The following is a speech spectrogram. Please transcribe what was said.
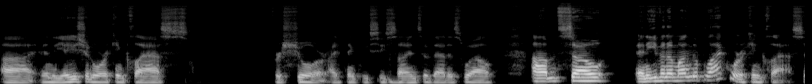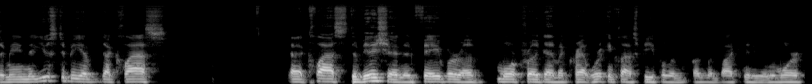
Uh, and the Asian working class, for sure, I think we see mm-hmm. signs of that as well. Um, so, and even among the black working class, I mean, there used to be a, a class a class division in favor of more pro-democrat working class people in, in the black community were more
